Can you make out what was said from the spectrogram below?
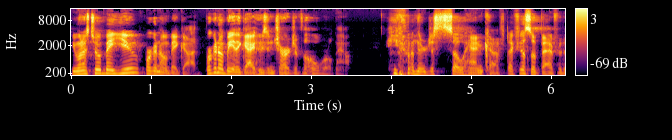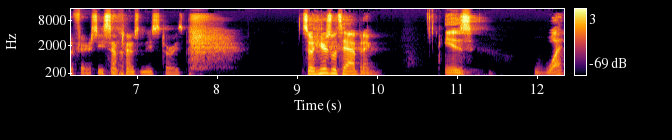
You want us to obey you? We're going to obey God. We're going to obey the guy who's in charge of the whole world now. You know, and they're just so handcuffed. I feel so bad for the Pharisees sometimes in these stories. So here's what's happening is what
